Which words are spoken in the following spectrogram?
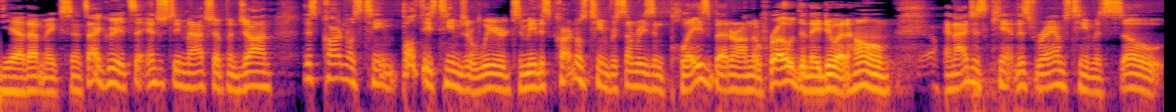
Yeah, that makes sense. I agree. It's an interesting matchup. And John, this Cardinals team, both these teams are weird to me. This Cardinals team, for some reason, plays better on the road than they do at home. Yeah. And I just can't. This Rams team is so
